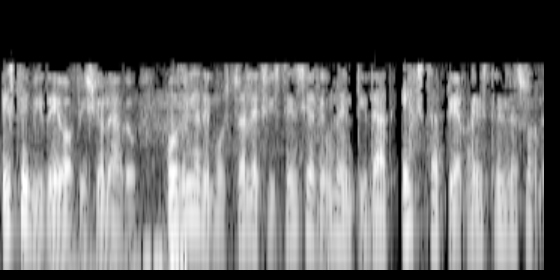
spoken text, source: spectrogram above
Este video aficionado podría demostrar la existencia de una entidad extraterrestre en la zona.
